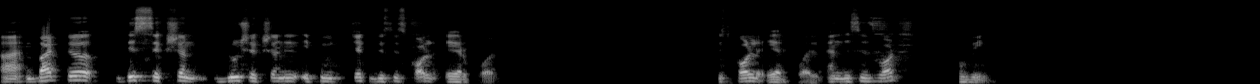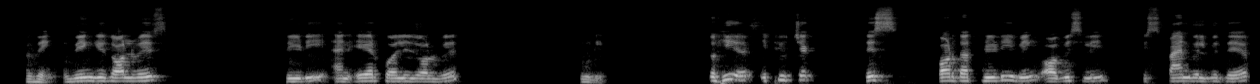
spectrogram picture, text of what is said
Uh, but uh, this section blue section if you check this is called airfoil it's called airfoil and this is what? Wing wing. Wing is always 3d and airfoil is always 2d so here if you check this for the 3d wing obviously span will be there.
